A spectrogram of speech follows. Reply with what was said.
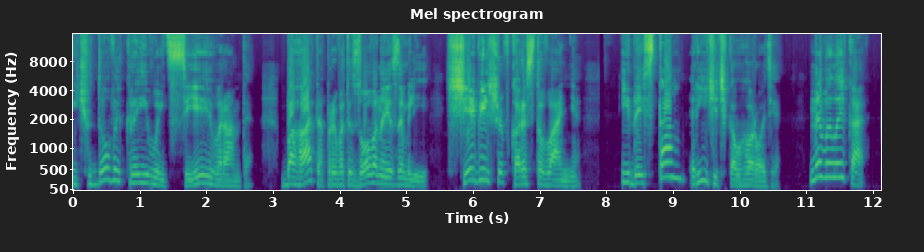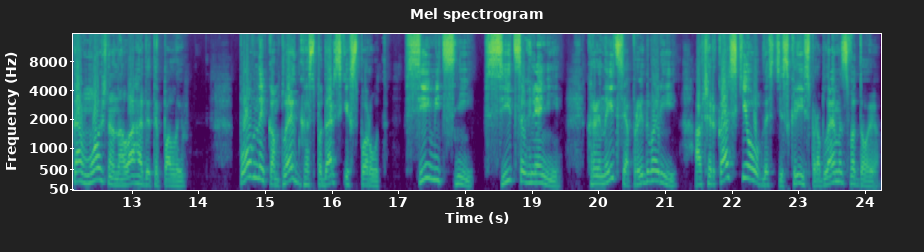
і чудовий краєвид з цієї веранди, багато приватизованої землі, ще більше в користуванні. І десь там річечка в городі. Невелика, та можна налагодити полив. Повний комплект господарських споруд. Всі міцні, всі цегляні, криниця при дворі, а в Черкаській області скрізь проблеми з водою.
